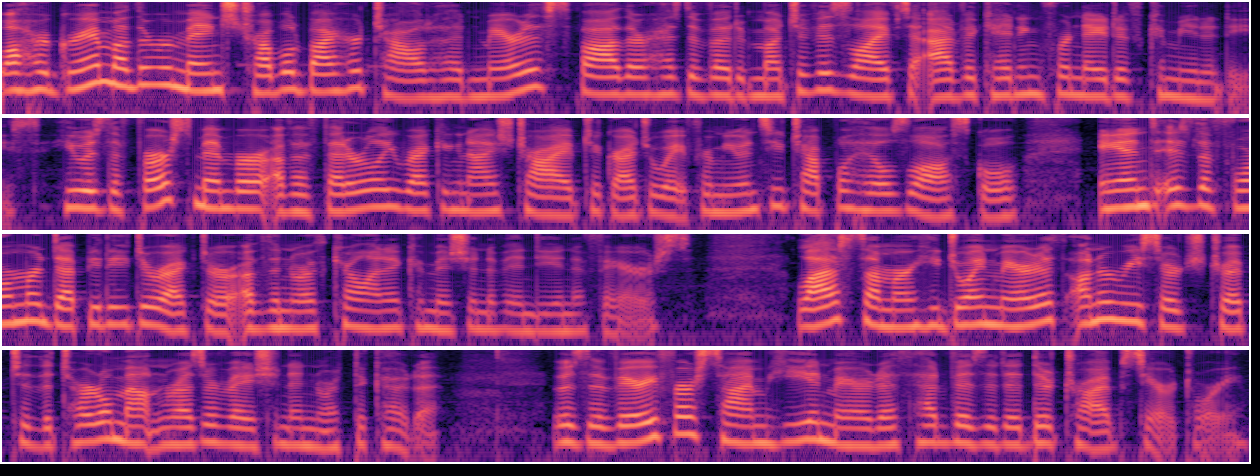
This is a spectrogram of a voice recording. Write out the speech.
While her grandmother remains troubled by her childhood, Meredith's father has devoted much of his life to advocating for Native communities. He was the first member of a federally recognized tribe to graduate from UNC Chapel Hill's law school and is the former deputy director of the North Carolina Commission of Indian Affairs. Last summer, he joined Meredith on a research trip to the Turtle Mountain Reservation in North Dakota. It was the very first time he and Meredith had visited their tribe's territory.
